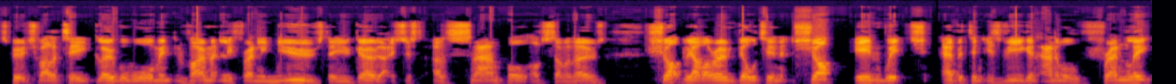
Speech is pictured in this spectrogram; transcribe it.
spirituality, global warming, environmentally friendly news. There you go. That is just a sample of some of those. Shop, we have our own built-in shop in which everything is vegan, animal friendly.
